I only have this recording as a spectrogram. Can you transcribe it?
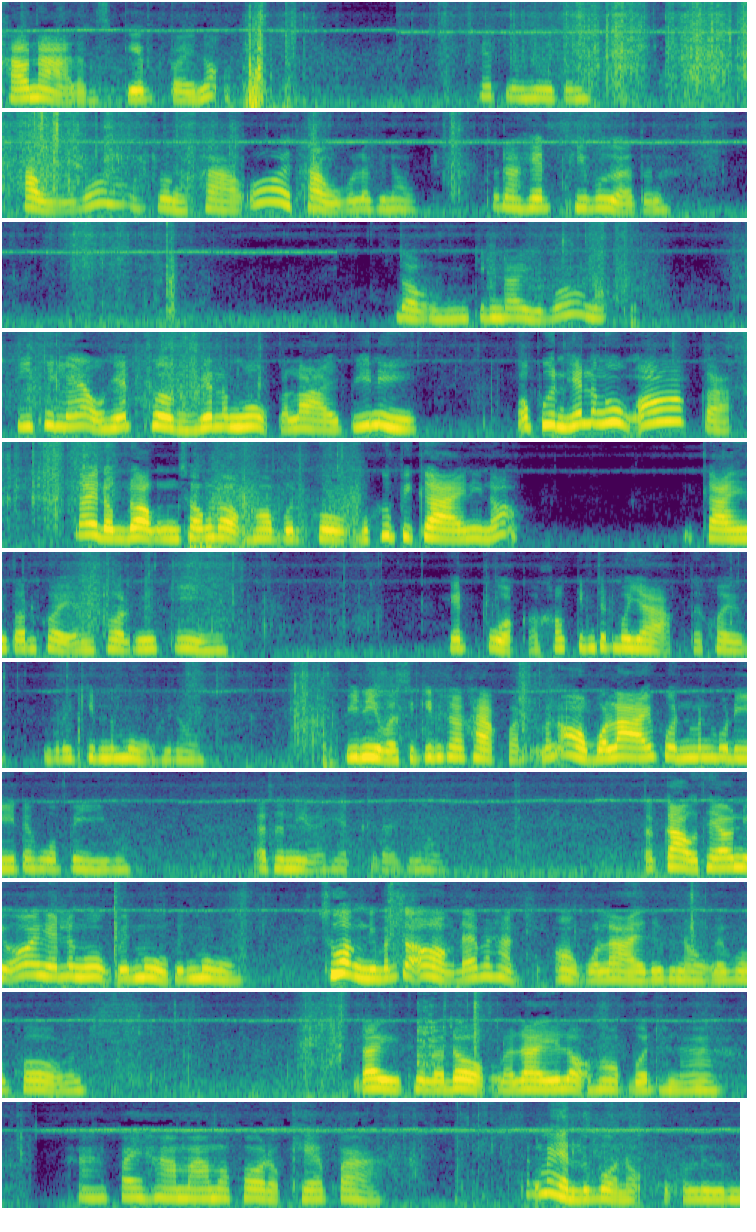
ข้าวหนาต่างสเก็บไปเนาะเฮ็ดยังไงต้นเถ่าบ่เนาะเบิ่งข่าวโอ้ยเถ่าบ่เลยพี่น้องตัวน่ะเฮ็ดพี่เบื่อตัวน่ะดอกกินได้อยู่บ่เนาะ ปีที่แล้วเฮ็ดเพิ่งเฮ็ดละงูกก็หลาย ปีนี้เอาพื้นเฮ็ดละงูกออกกะได้ดอกดอกหนึ่งสองดอกหอบเบิดโคกบ่คือปีกายนี่เนาะปีกายตอนข่อยอันพอดเมื่อกี้เฮ็ดปวกเขากินจนบ่อยาก แต่ข่อยบ่ได้กินน้ำหมูพี่น้องปีนี้ว่าสิกินคักๆพัดมันออกบ่ลายผลมันบ่ดีแต่หัวปีแต่เท่านี้แหละเฮ็ดก็ได้พี่น้องแต่เก่าแถวนี่โอ้ยเฮ็ดละงูกเป็นหมูเป็นหมู ช่วงนี้มันก็ออกได้มันหัดออกบัวลายเลยพี่น้องเลยบัวพ่อมัน ได้เทอละดอกละได้เลาะหอบเบิดนะหาไปหามามาพ่อดอกแค่ป่าทั้งแม่นหรือบ่เนาะก็ลืม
